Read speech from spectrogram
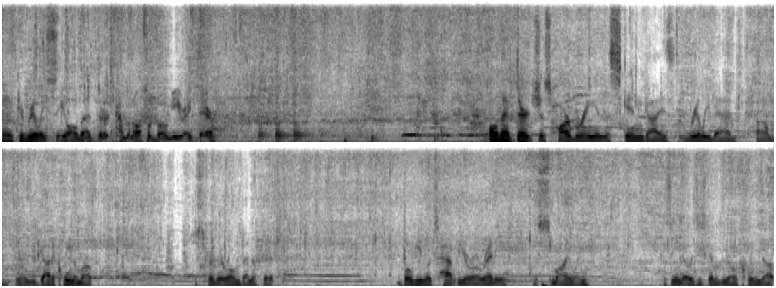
And you can really see all that dirt coming off of Bogey right there. All that dirt just harboring in the skin, guys, really bad. Um, you know, you got to clean them up just for their own benefit. Bogey looks happier already. He's smiling because he knows he's going to be all cleaned up.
